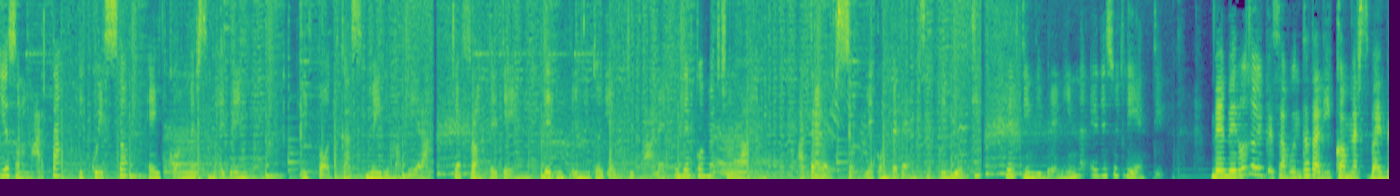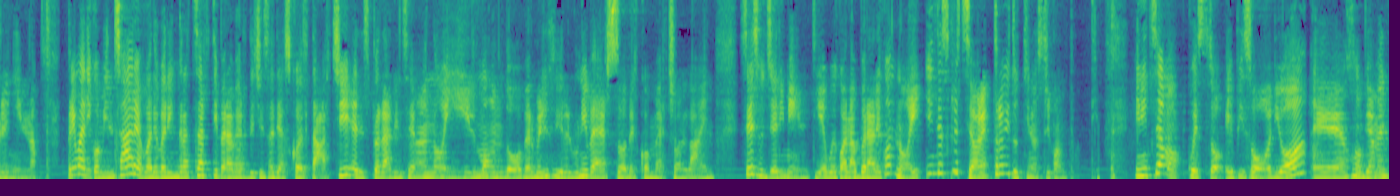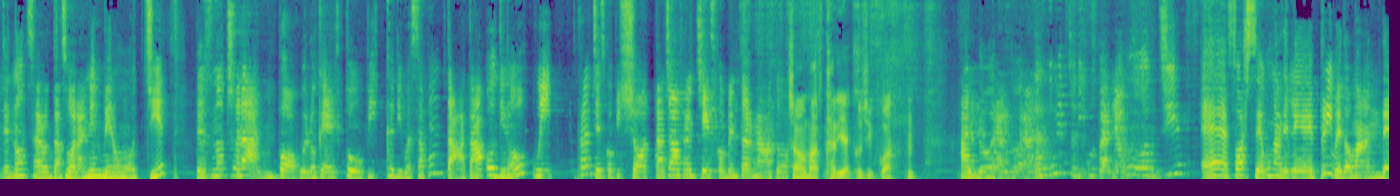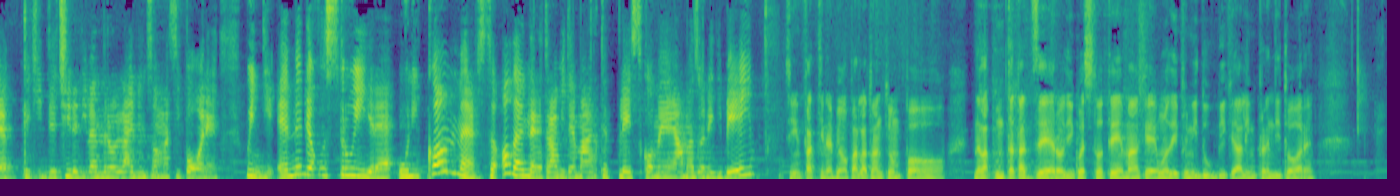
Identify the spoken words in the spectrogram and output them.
io sono Marta e questo è e-commerce by Brenini, il podcast made in Matera che affronta i temi dell'imprenditoria digitale e del commercio online attraverso le competenze e gli occhi del team di Brenin e dei suoi clienti. Benvenuto in questa puntata di e-commerce by Brenin. Prima di cominciare volevo ringraziarti per aver deciso di ascoltarci ed esplorare insieme a noi il mondo, per meglio dire l'universo del commercio online. Se hai suggerimenti e vuoi collaborare con noi, in descrizione trovi tutti i nostri contatti. Iniziamo questo episodio e ovviamente non sarò da sola nemmeno oggi. Per snocciolare un po' quello che è il topic di questa puntata, ho di nuovo qui Francesco Pisciotta. Ciao Francesco, bentornato. Ciao Marta, rieccoci qua. Allora, allora, l'argomento di cui parliamo oggi è forse una delle prime domande che chi decide di vendere online, insomma, si pone. Quindi, è meglio costruire un e-commerce o vendere tramite marketplace come Amazon ed eBay? Sì, infatti ne abbiamo parlato anche un po' nella puntata zero di questo tema che è uno dei primi dubbi che ha l'imprenditore.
